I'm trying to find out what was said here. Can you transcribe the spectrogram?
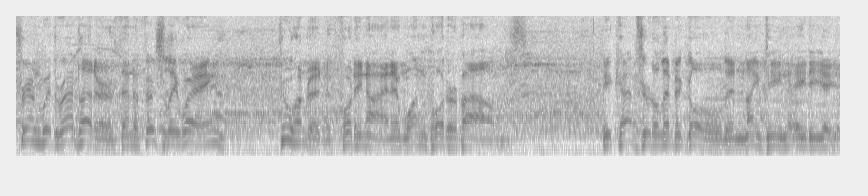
trimmed with red letters, and officially weighing 249 and one quarter pounds. He captured Olympic gold in 1988.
